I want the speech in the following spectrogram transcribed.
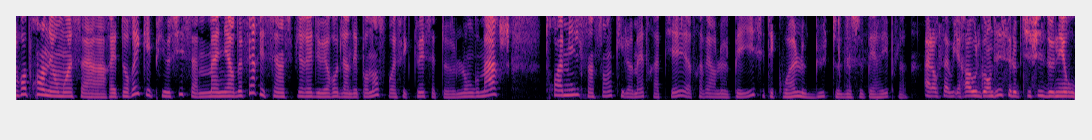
reprend néanmoins sa rhétorique et puis aussi sa manière de faire. Il s'est inspiré du héros de l'indépendance pour effectuer cette longue marche. 3500 km à pied à travers le pays. C'était quoi le but de ce périple? Alors ça oui, Raoul Gandhi, c'est le petit-fils de Nehru,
